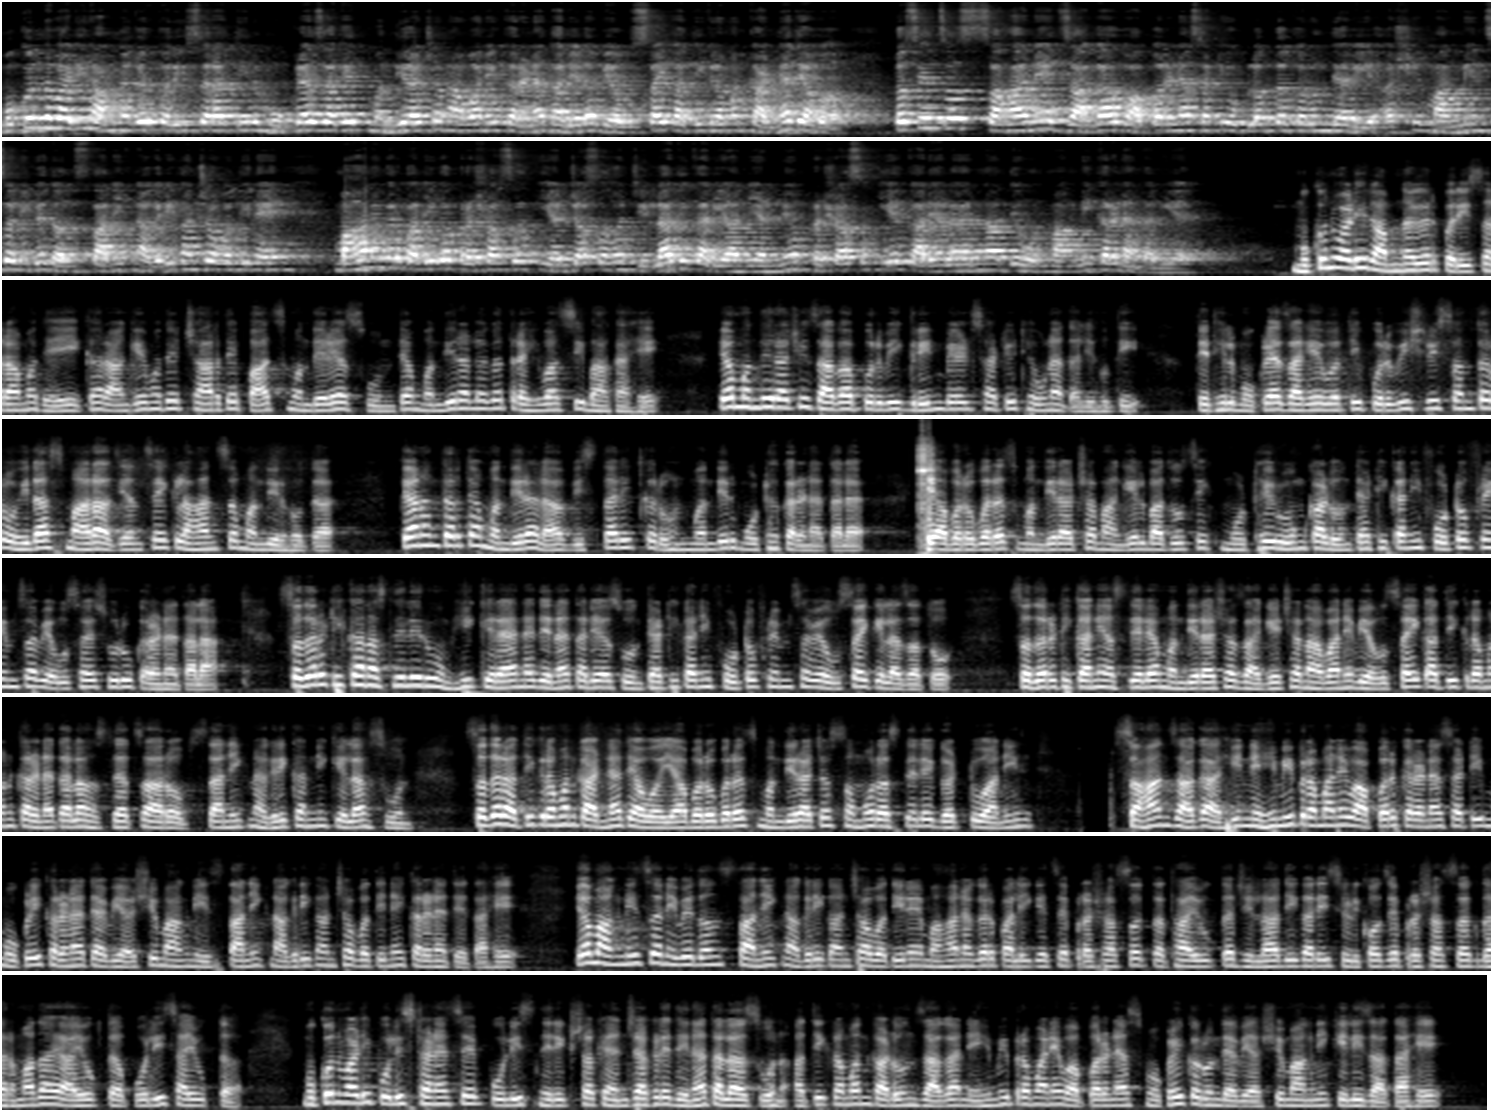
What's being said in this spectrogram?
मुकुंदवाडी रामनगर परिसरातील मोकळ्या जागेत मंदिराच्या नावाने करण्यात आलेलं व्यावसायिक अतिक्रमण काढण्यात यावं तसेच सहाने जागा वापरण्यासाठी उपलब्ध करून द्यावी अशी मागणीचं निवेदन स्थानिक नागरिकांच्या वतीने महानगरपालिका प्रशासक यांच्यासह जिल्हाधिकारी आणि अन्य प्रशासकीय कार्यालयांना देऊन मागणी करण्यात आली आहे. मुकुंदवाडी रामनगर परिसरामध्ये एका रांगेमध्ये चार ते पाच मंदिरे असून त्या मंदिरालगत रहिवासी भाग आहे. या मंदिराची जागा पूर्वी ग्रीन बेल्टसाठी ठेवण्यात आली होती. तेथील मोकळ्या जागेवरती पूर्वी श्री संत रोहिदास महाराज यांचं एक लहानसं मंदिर होतं. त्यानंतर त्या मंदिराला विस्तारित करून मंदिर मोठं करण्यात आलं. याबरोबरच मंदिराच्या मागील बाजूस एक मोठे रूम काढून त्या ठिकाणी फोटो फ्रेमचा व्यवसाय सुरू करण्यात आला. सदर ठिकाण असलेली रूम ही किरायाने देण्यात आली असून त्या ठिकाणी फोटो फ्रेमचा व्यवसाय केला जातो. सदर ठिकाणी असलेल्या मंदिराच्या जागेच्या नावाने व्यावसायिक अतिक्रमण करण्यात आला असल्याचा आरोप स्थानिक नागरिकांनी केला असून सदर अतिक्रमण काढण्यात यावं. याबरोबरच मंदिराच्या समोर असलेले गट्टू आणि सहान जागा ही नेहमीप्रमाणे वापर करण्यासाठी मोकळी करण्यात यावी अशी मागणी स्थानिक नागरिकांच्या वतीने करण्यात येत आहे. या मागणीचं निवेदन स्थानिक नागरिकांच्या वतीने महानगरपालिकेचे प्रशासक तथा आयुक्त जिल्हाधिकारी सिडकोचे प्रशासक धर्मादाय आयुक्त पोलीस आयुक्त मुकुंदवाडी पोलीस ठाण्याचे पोलीस निरीक्षक यांच्याकडे देण्यात आलं असून अतिक्रमण काढून जागा नेहमीप्रमाणे वापरण्यास मोकळी करून द्यावी अशी मागणी केली जात आहे.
